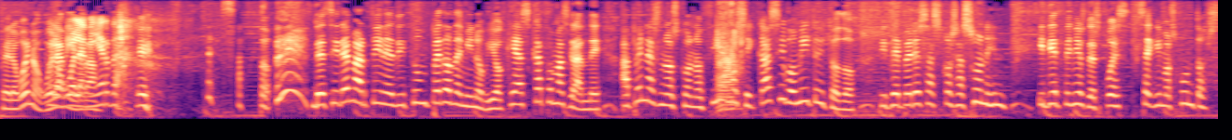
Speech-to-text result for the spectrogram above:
Pero bueno, huele, Pero huele a a mierda. Exacto. Desiree Martínez dice un pedo de mi novio. Qué ascazo más grande. Apenas nos conocíamos y casi vomito y todo. Dice, pero esas cosas unen. Y diez años después seguimos juntos.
